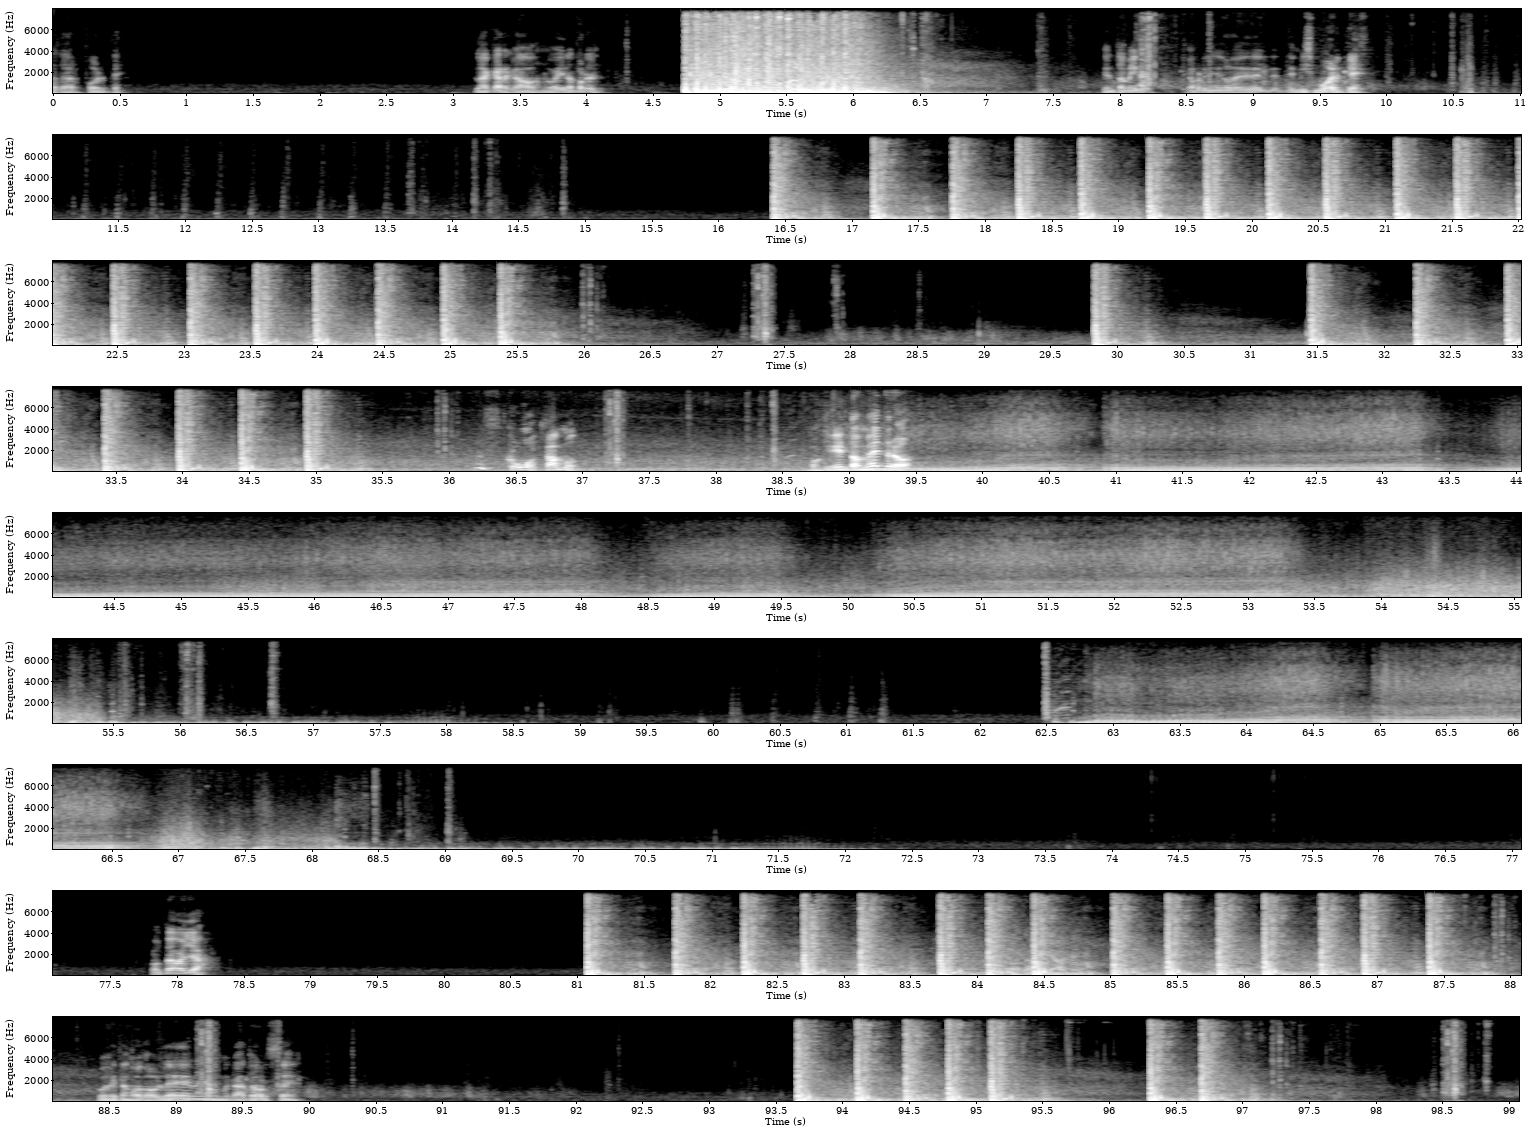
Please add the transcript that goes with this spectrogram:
A dar fuerte. La ha cargado, no voy a ir a por él. Siento, amigo, que he aprendido de mis muertes. ¿Cómo estamos? ¡Por 500 metros! Vayas, sí. Pues que tengo doble M, M14. El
